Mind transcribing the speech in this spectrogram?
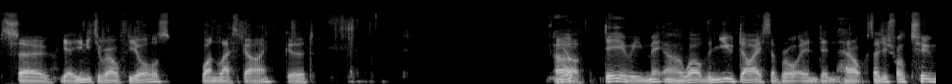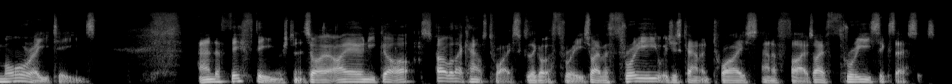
So yeah, you need to roll for yours. One less guy. Good. Oh, dearie me. Oh, well, the new dice I brought in didn't help because I just rolled two more 18s and a 15. Which didn't, so I, I only got, oh, well, that counts twice because I got a three. So I have a three, which is counted twice, and a five. So I have three successes.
